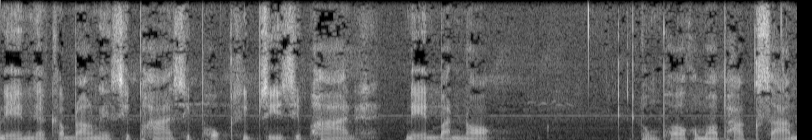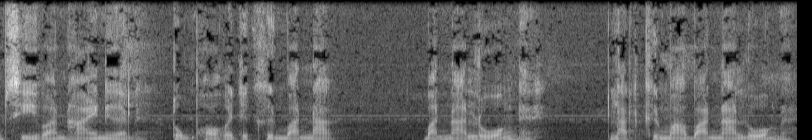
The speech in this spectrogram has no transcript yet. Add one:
เนนกับกำลังในสิบห้าสิบหกสิบสี่สิบห้าเนี่ยเนนบ้านนอก หลวงพ่อก็มาพักสามสี่วันหายเหนื่อยหลวงพ่อก็จะขึ้นบ้านนาบ้านนาหลวงเนี่ยลัดขึ้นมาบ้านนาหลวงนะ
